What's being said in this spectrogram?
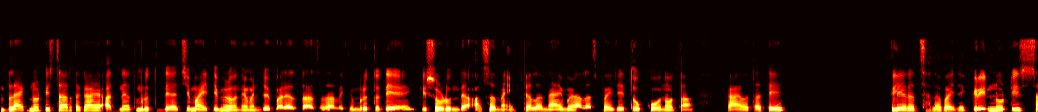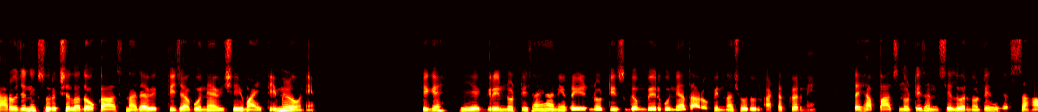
ब्लॅक नोटीसचा अर्थ काय? अज्ञात मृतदेहाची माहिती मिळवणे. म्हणजे बऱ्याचदा असं झालं की मृतदेह की सोडून द्या. असं नाही. त्याला न्याय मिळालाच पाहिजे. तो कोण होता? काय होता? ते क्लिअरच झालं पाहिजे. ग्रीन नोटीस सार्वजनिक सुरक्षेला धोका असणाऱ्या व्यक्तीच्या गुन्ह्याविषयी माहिती मिळवणे. ठीक आहे? ही एक ग्रीन नोटीस आहे आणि रेड नोटीस गंभीर गुन्ह्यात आरोपींना शोधून अटक करणे. तर ह्या पाच नोटीस आणि सिल्वर नोटीस ह्या सहा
